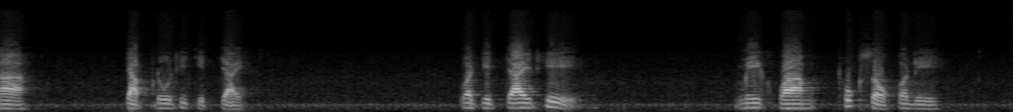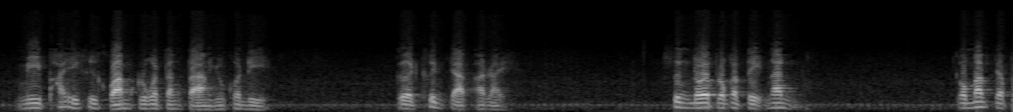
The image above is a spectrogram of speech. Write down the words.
ณาจับดูที่จิตใจ ว่าจิตใจที่มีความ ทุกโศกก็ดี มีภัยคือความกลัวต่าง ๆ อยู่ก็ดี เกิดขึ้นจากอะไร ซึ่งโดยปกตินั่น ก็มักจะไป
